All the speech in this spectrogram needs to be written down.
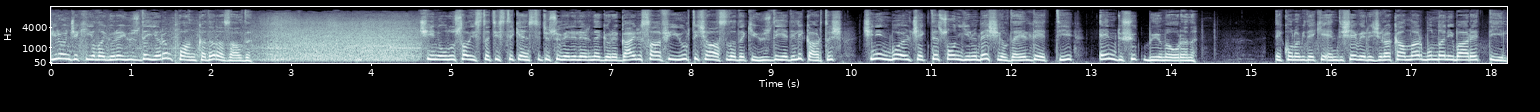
bir önceki yıla göre yüzde yarım puan kadar azaldı. Çin Ulusal İstatistik Enstitüsü verilerine göre gayri safi yurt içi hasıladaki %7'lik artış Çin'in bu ölçekte son 25 yılda elde ettiği en düşük büyüme oranı. Ekonomideki endişe verici rakamlar bundan ibaret değil.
